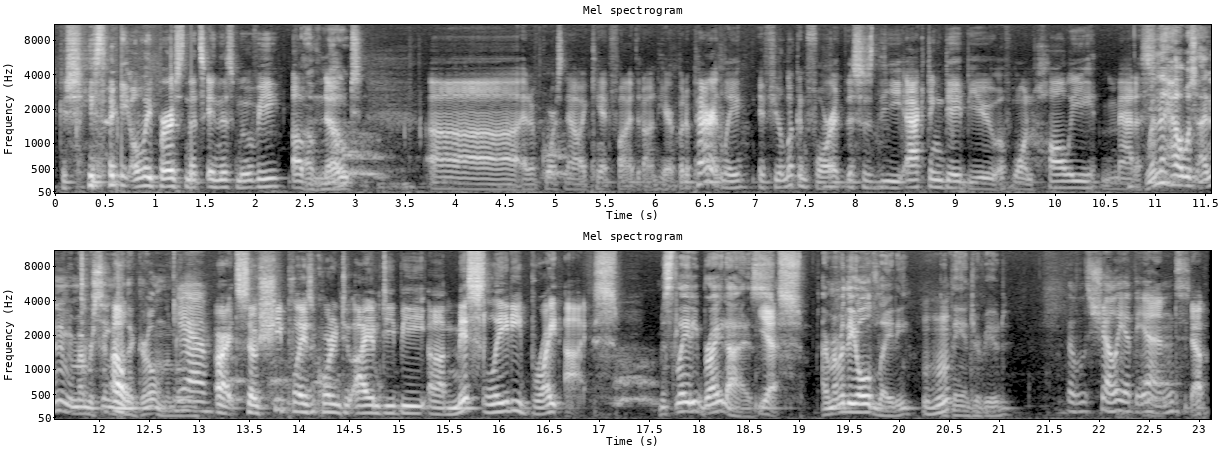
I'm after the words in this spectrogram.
because she's like the only person that's in this movie of, Of note. note. Uh, and of course, now I can't find it on here. But apparently, if you're looking for it, this is the acting debut of one Holly Madison. when the hell was I didn't even remember seeing Oh. another girl in the movie. Yeah. All right, so she plays, according to IMDb, uh, Miss Lady Bright Eyes. Miss Lady Bright Eyes. Yes. I remember the old lady Mm-hmm. that they interviewed. The Shelley at the end. Yep.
